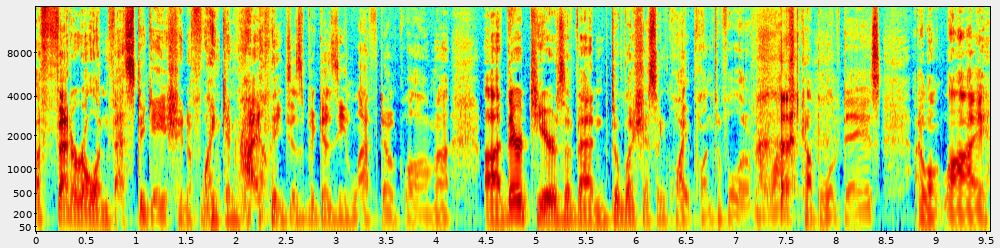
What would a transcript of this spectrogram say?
a federal investigation of Lincoln Riley just because he left Oklahoma. Uh, their tears have been delicious and quite plentiful over the last couple of days. I won't lie.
